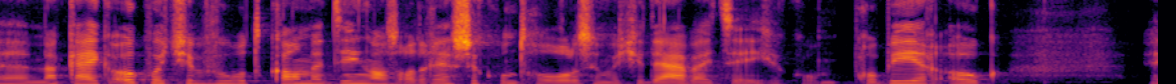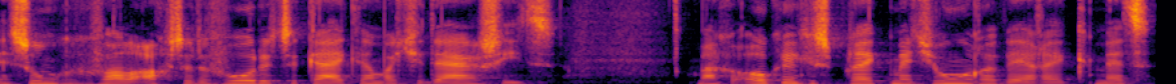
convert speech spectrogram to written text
Uh, maar kijk ook wat je bijvoorbeeld kan met dingen als adressencontroles en wat je daarbij tegenkomt. Probeer ook in sommige gevallen achter de voordeur te kijken en wat je daar ziet. Maar ook in gesprek met jongerenwerk, met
